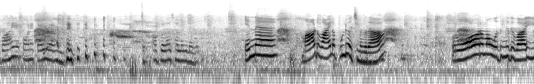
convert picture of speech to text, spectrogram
வாயை கோணை கழுவி வாங்கிட்டு. அப்போல்லாம் சொல்லக்கூடாது என்ன? மாடு வாயில் புல் வச்சுனுக்குதா? ஒரு ஓரமாக ஒதுங்குது வாய்.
